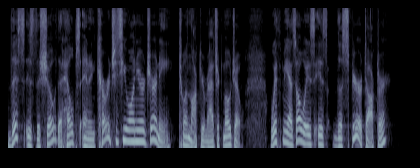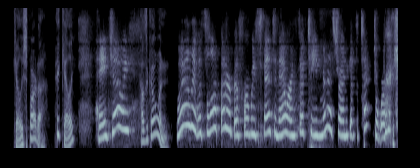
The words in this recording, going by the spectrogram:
This is the show that helps and encourages you on your journey to unlock your magic mojo. With me as always is the spirit doctor, Kelle Sparta. Hey Kelle, Hey, Joey. how's it going? Well, it was a lot better before we spent an hour and 15 minutes trying to get the tech to work.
